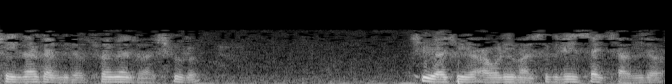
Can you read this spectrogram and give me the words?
ချိန်သားကြပြီးတော့ဆွဲမြဲစွာရှုလို့ရှုရရှုရအဝလေးမှာစကလေးစိုက်ချပြီးတော့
